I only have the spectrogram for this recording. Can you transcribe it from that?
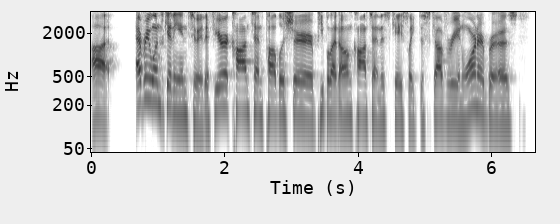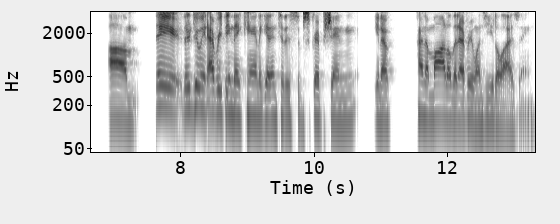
Uh, everyone's getting into it. If you're a content publisher or people that own content, in this case, like Discovery and Warner Bros., um, they they're doing everything they can to get into this subscription, you know, kind of model that everyone's utilizing.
